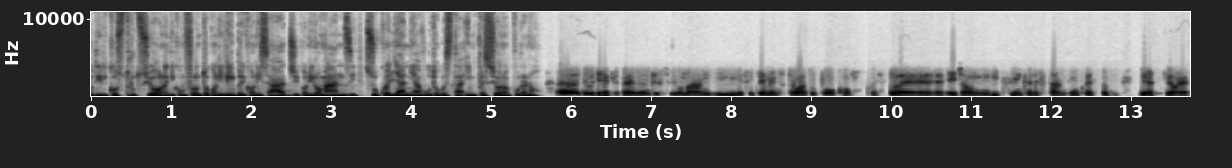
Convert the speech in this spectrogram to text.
di ricostruzione, di confronto con i libri, con i saggi, con i romanzi, su quegli anni ha avuto questa impressione oppure no? Uh, devo dire che per esempio sui romanzi effettivamente ho trovato poco, questo è, è già un indizio interessante in questa direzione.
